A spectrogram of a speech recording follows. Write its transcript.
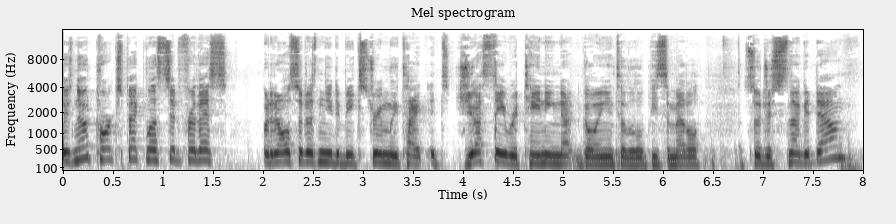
There's no torque spec listed for this, but it also doesn't need to be extremely tight. It's just a retaining nut going into a little piece of metal. So just snug it down.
